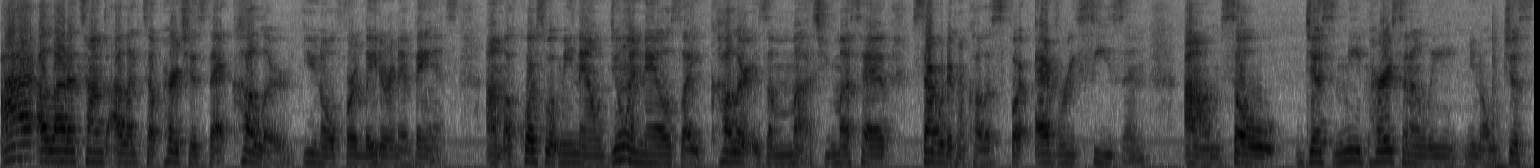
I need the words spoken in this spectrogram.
I a lot of times I like to purchase that color, you know, for later in advance. Um, of course, with me now doing nails, like color is a must. You must have several different colors for every season. Um, so just me personally, you know, just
